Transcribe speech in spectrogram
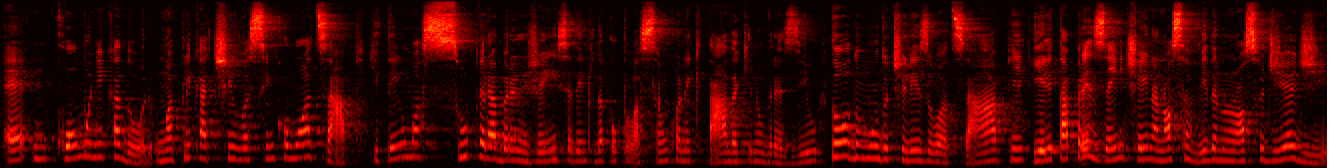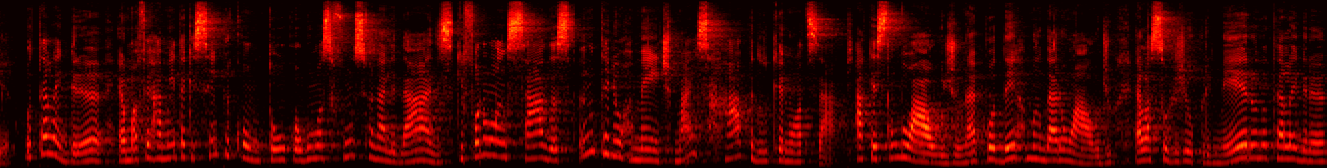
é um comunicador, um aplicativo assim como o WhatsApp, que tem uma super abrangência dentro da população conectada aqui no Brasil. Todo mundo utiliza o WhatsApp e ele está presente aí na nossa vida, no nosso dia a dia. O Telegram é uma ferramenta que sempre contou com algumas funcionalidades que foram lançadas anteriormente, mais rápido do que no WhatsApp. A questão do áudio, né? Poder mandar um áudio, ela surgiu primeiro no Telegram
